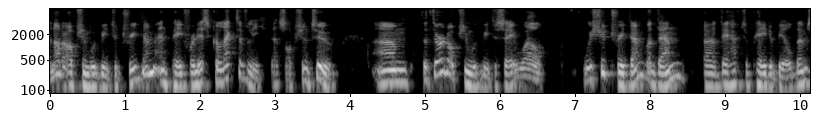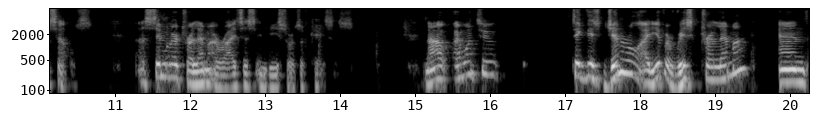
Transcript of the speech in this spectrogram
Another option would be to treat them and pay for this collectively. That's option two. Um, the third option would be to say, well, we should treat them, but then uh, they have to pay the bill themselves. A similar trilemma arises in these sorts of cases. Now, I want to take this general idea of a risk trilemma and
